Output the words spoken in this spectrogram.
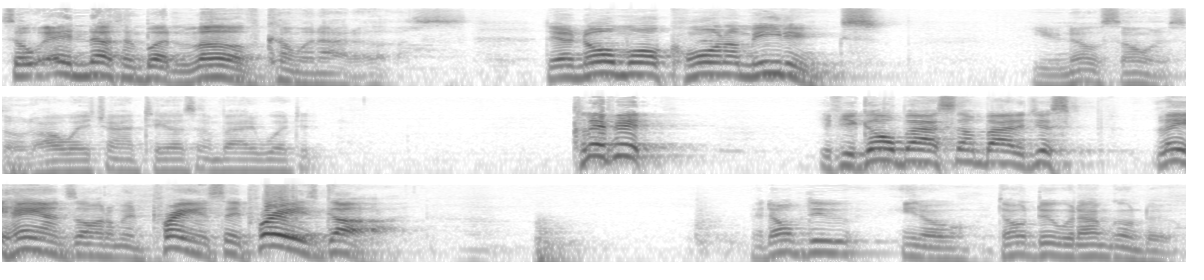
So ain't nothing but love coming out of us. There are no more corner meetings you know so and so. Always trying to tell somebody what to clip it. If you go by somebody, just lay hands on them and pray and say, Praise God. And don't do, you know, don't do what I'm going to do.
